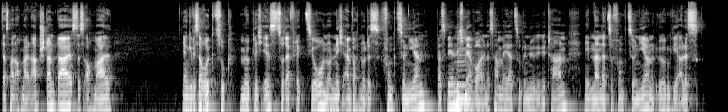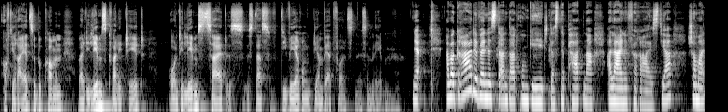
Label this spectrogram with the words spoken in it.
dass man auch mal ein Abstand da ist, dass auch mal ja, ein gewisser Rückzug möglich ist zur Reflexion und nicht einfach nur das Funktionieren, was wir nicht mhm. mehr wollen. Das haben wir ja zu Genüge getan, nebeneinander zu funktionieren und irgendwie alles auf die Reihe zu bekommen, weil die Lebensqualität und die Lebenszeit ist, ist das die Währung, die am wertvollsten ist im Leben. Ja, aber gerade wenn es dann darum geht, dass der Partner alleine verreist, ja, schau mal,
